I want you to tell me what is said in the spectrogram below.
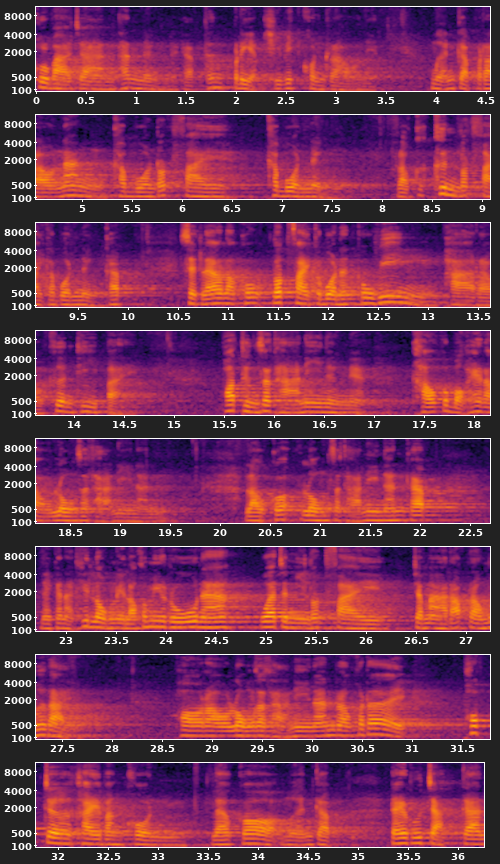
ครูบาอาจารย์ท่านหนึ่งนะครับ ท่านเปรียบชีวิตคนเราเนี่ยเหมือนกับเรานั่งขบวนรถไฟขบวนหนึ่ง เราก็ขึ้นรถไฟขบวนหนึ่งครับ เสร็จแล้วเราก็รถไฟขบวนนั้นก็วิ่งพาเราเคลื่อนที่ไป พอถึงสถานีหนึ่งเนี่ยเขาก็บอกให้เราลงสถานีนั้น เราก็ลงสถานีนั้นครับ ในขณะที่ลงเนี่ยเราก็ไม่รู้นะ ว่าจะมีรถไฟจะมารับเราเมื่อไหร่ พอเราลงสถานีนั้นเราก็ได้พบเจอใครบางคน แล้วก็เหมือนกับได้รู้จักกัน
